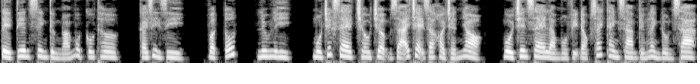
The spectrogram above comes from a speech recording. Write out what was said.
tề tiên sinh từng nói một câu thơ, cái gì gì, vật tốt, lưu ly. Một chiếc xe trâu chậm rãi chạy ra khỏi trấn nhỏ, ngồi trên xe là một vị đọc sách thanh sam tiếng lành đồn xa,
